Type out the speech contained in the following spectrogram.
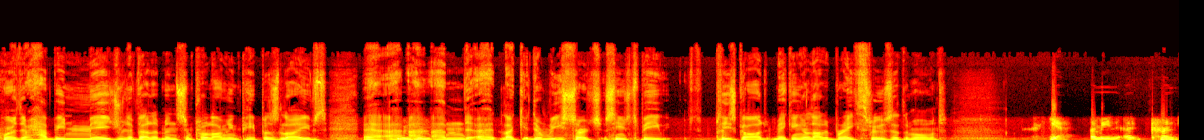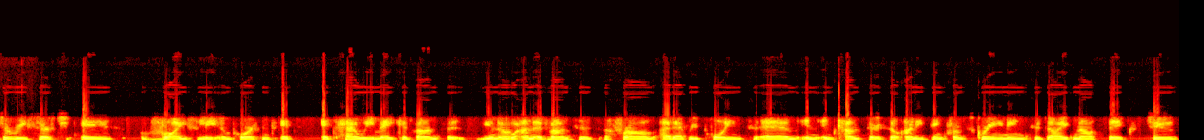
where there have been major developments in prolonging people's lives. Uh, uh mm-hmm. And uh, like the research seems to be, please God, making a lot of breakthroughs at the moment. Yeah, I mean, uh, cancer research is vitally important. It's it's how we make advances, you know, and advances from at every point um, in in cancer. So anything from screening to diagnostics to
